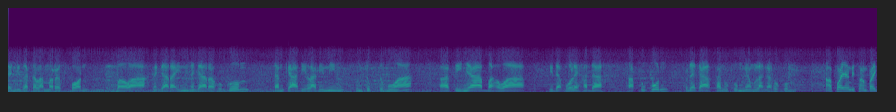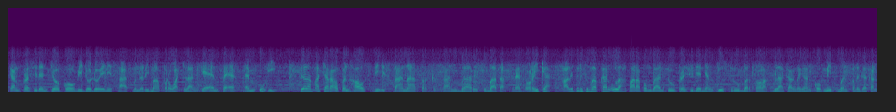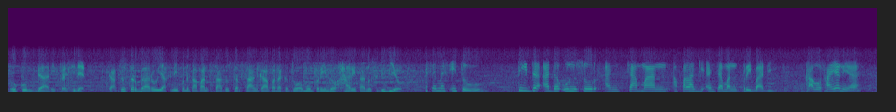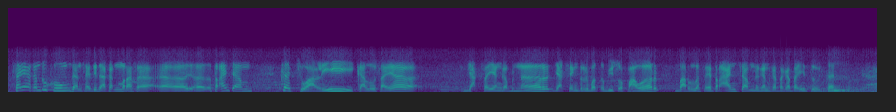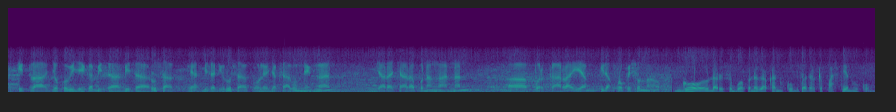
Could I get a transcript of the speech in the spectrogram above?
dan juga telah merespon bahwa negara ini negara hukum dan keadilan ini untuk semua. Artinya bahwa tidak boleh ada satupun penegakan hukum yang melanggar hukum. Apa yang disampaikan Presiden Joko Widodo ini saat menerima perwakilan GNPF MUI dalam acara open house di istana terkesan baru sebatas retorika. Hal itu disebabkan ulah para pembantu presiden yang justru bertolak belakang dengan komitmen penegakan hukum dari presiden. Kasus terbaru yakni penetapan status tersangka pada Ketua Umum Perindo Haritanu Sudibyo. SMS itu tidak ada unsur ancaman, apalagi ancaman pribadi. Kalau saya nih ya, saya akan dukung dan saya tidak akan merasa uh, uh, terancam kecuali kalau saya jaksa yang nggak benar, jaksa yang terlibat abuse of power, barulah saya terancam dengan kata-kata itu. Kan citra Jokowi JK bisa bisa rusak ya, bisa dirusak oleh jaksa agung dengan cara-cara penanganan uh, perkara yang tidak profesional. Goal dari sebuah penegakan hukum itu adalah kepastian hukum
